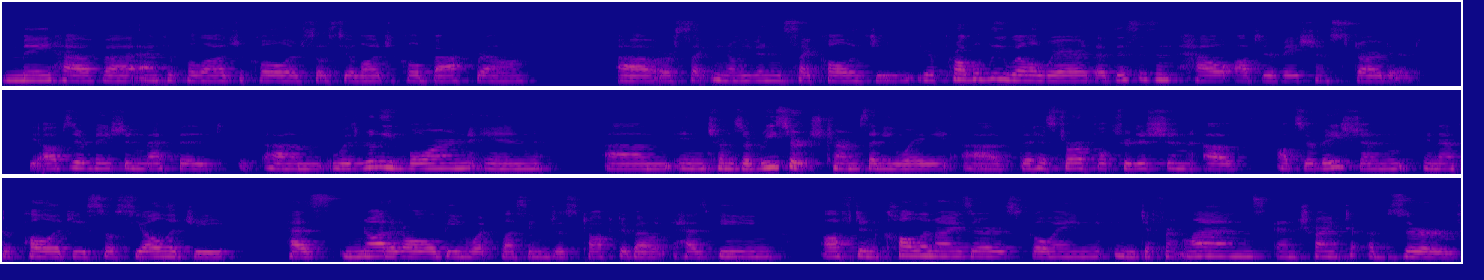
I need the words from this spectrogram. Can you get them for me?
may have uh, anthropological or sociological background uh, or you know even in psychology you're probably well aware that this isn't how observation started. The observation method um, was really born in um, in terms of research terms anyway uh, the historical tradition of observation in anthropology sociology has not at all been what blessing just talked about has been often colonizers going in different lands and trying to observe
